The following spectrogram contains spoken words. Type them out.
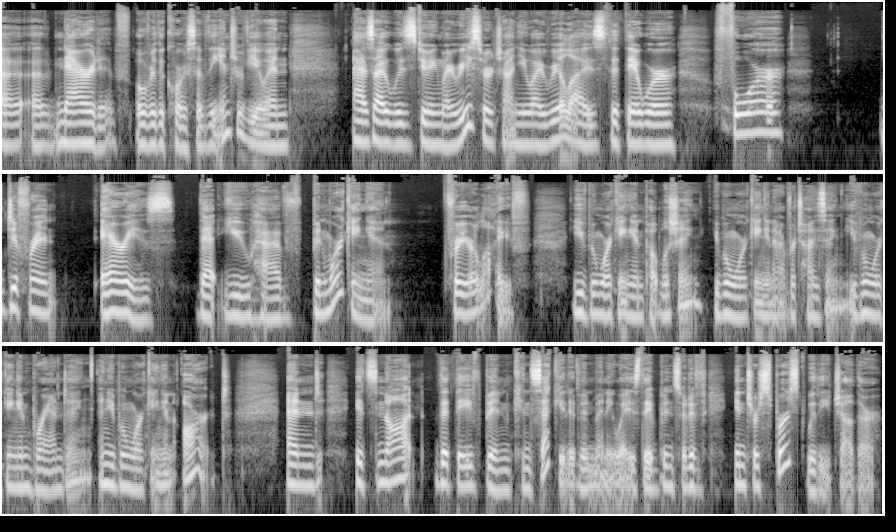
a, a narrative over the course of the interview. And as I was doing my research on you, I realized that there were four different areas that you have been working in for your life. You've been working in publishing, you've been working in advertising, you've been working in branding, and you've been working in art. And it's not that they've been consecutive in many ways, they've been sort of interspersed with each other.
